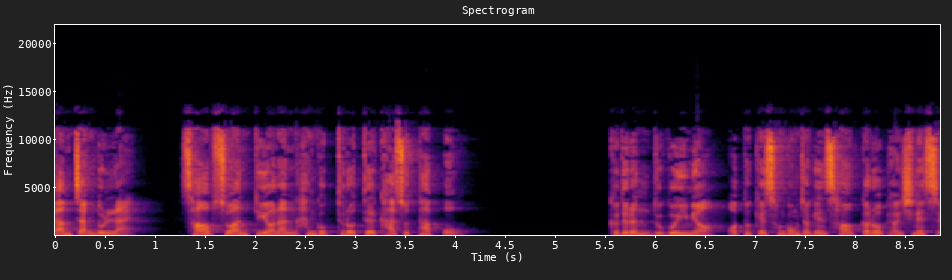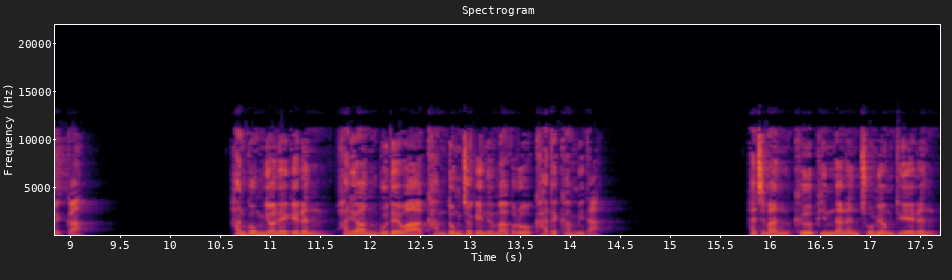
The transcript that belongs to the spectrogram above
깜짝 놀랄 사업 수완 뛰어난 한국 트로트 가수 탑 5. 그들은 누구이며 어떻게 성공적인 사업가로 변신했을까? 한국 연예계는 화려한 무대와 감동적인 음악으로 가득합니다. 하지만 그 빛나는 조명 뒤에는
